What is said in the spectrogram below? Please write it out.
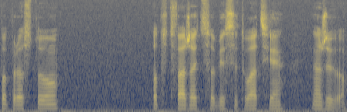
po prostu odtwarzać sobie sytuację na żywo.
